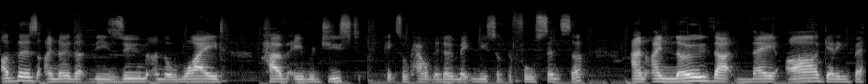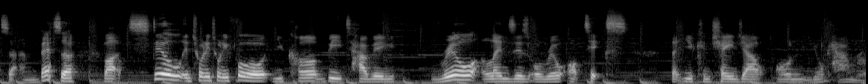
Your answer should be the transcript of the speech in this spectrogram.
others. I know that the zoom and the wide have a reduced pixel count. They don't make use of the full sensor. And I know that they are getting better and better, but still in 2024, you can't beat having real lenses or real optics that you can change out on your camera.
